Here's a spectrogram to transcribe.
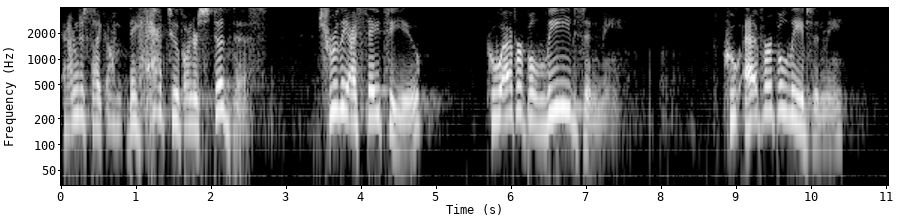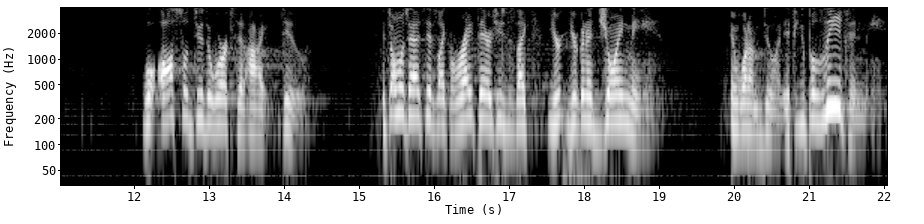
and I'm just like, um, they had to have understood this. Truly, I say to you, whoever believes in me, whoever believes in me, will also do the works that I do. It's almost as if, like, right there, Jesus is like, You're, you're going to join me in what I'm doing. If you believe in me,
